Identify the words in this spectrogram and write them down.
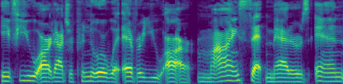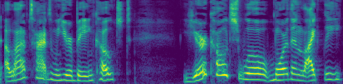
if you are an entrepreneur, whatever you are, mindset matters. And a lot of times when you're being coached, your coach will more than likely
